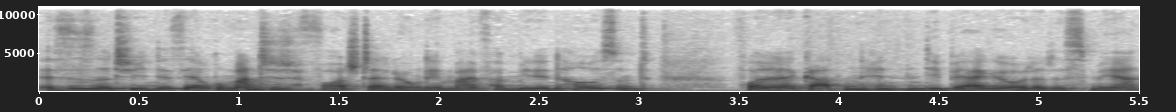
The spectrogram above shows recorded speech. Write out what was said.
es ist natürlich eine sehr romantische Vorstellung im Einfamilienhaus und vorne der Garten, hinten die Berge oder das Meer.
